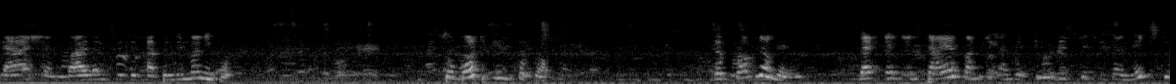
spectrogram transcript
clash and violence which has happened in Manipur. So what is the problem? The problem is that an entire country and the two districts which are next to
